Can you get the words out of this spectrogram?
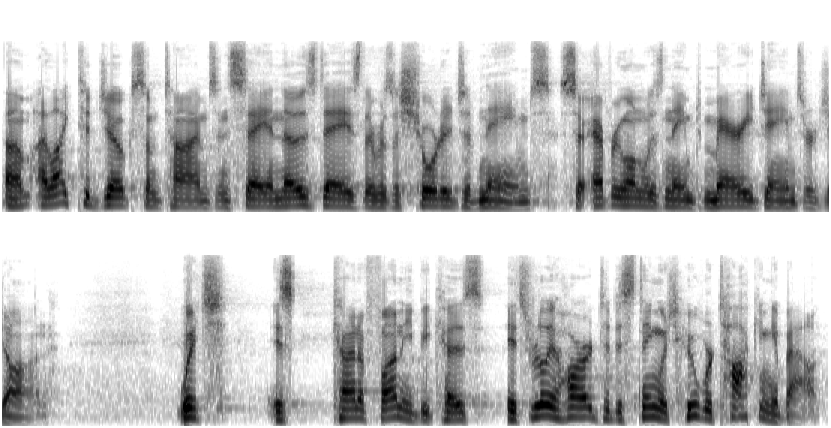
Um, I like to joke sometimes and say in those days there was a shortage of names, so everyone was named Mary, James, or John, which is kind of funny because it's really hard to distinguish who we're talking about.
